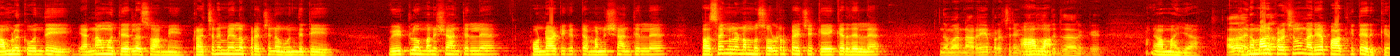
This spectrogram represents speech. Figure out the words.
நம்மளுக்கு வந்து என்னமோ தெரியல சுவாமி. பிரச்சனை மேலே பிரச்சனை வந்துட்டு வீட்டில் மனுஷாந்தி இல்லை பொண்டாட்டிக்கிட்ட மனுஷாந்தி இல்லை பசங்களும் நம்ம சொல்கிற பேச்சு கேட்கறதில்ல. இந்த மாதிரி நிறைய வந்து வந்துட்டு தான் இருக்குது ஆமாம் ஐயா. இந்த மாதிரி பிரச்சனை நிறைய பார்த்துக்கிட்டே இருக்கு.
